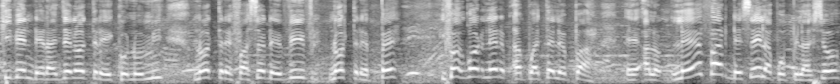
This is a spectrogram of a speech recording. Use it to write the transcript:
qui viennent déranger notre économie, notre façon de vivre, notre paix, il faut encore leur emprunter le pas. Alors, les FRDC et la population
